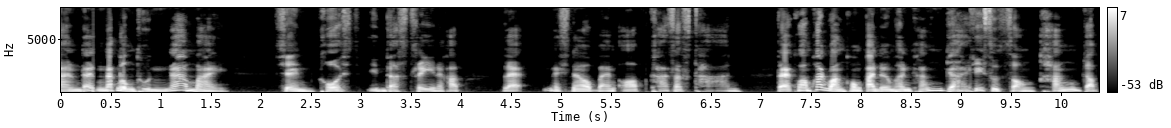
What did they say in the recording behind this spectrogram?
การได้นักลงทุนหน้าใหม่ เช่น Coach Industry นะครับ และ National Bank of Kazakhstan แต่ความคาดหวังของการเดิมพันครั้งใหญ่ที่สุด 2 ครั้งกับ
